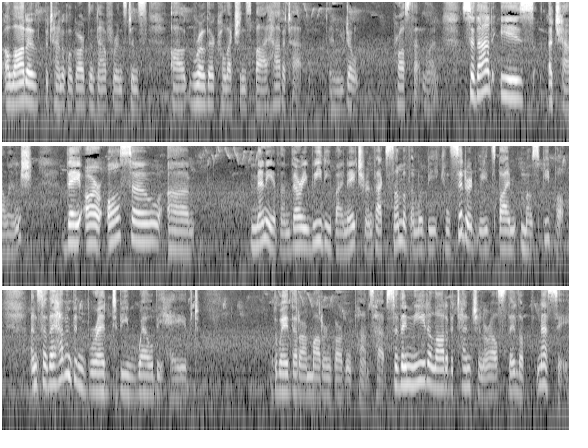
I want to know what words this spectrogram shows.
A lot of botanical gardens now, for instance, uh, grow their collections by habitat, and you don't cross that line. So that is a challenge. They are also, uh, many of them, very weedy by nature. In fact, some of them would be considered weeds by most people. And so they haven't been bred to be well behaved the way that our modern garden plants have. So they need a lot of attention or else they look messy.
